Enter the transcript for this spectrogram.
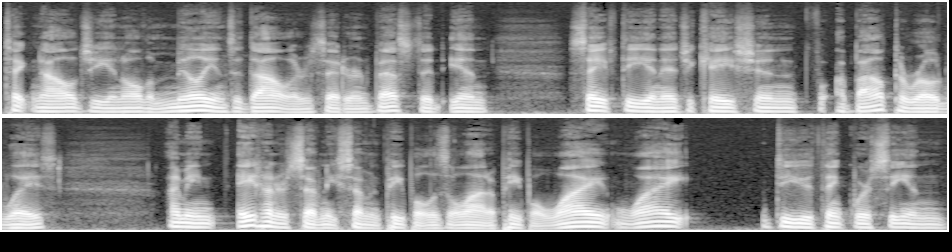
technology and all the millions of dollars that are invested in safety and education about the roadways. I mean, 877 people is a lot of people. Why why do you think we're seeing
